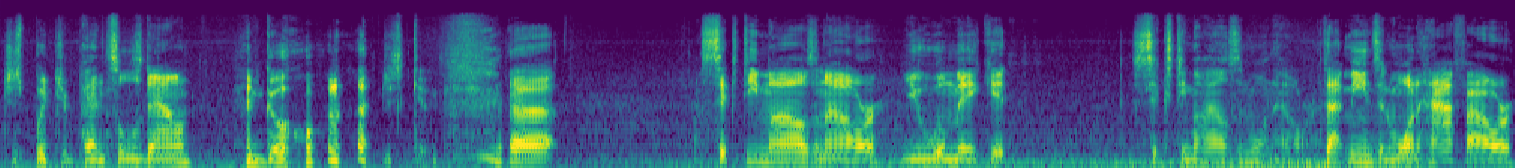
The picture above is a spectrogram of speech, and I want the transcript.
just put your pencils down and go. I'm just kidding. Uh, 60 miles an hour, you will make it 60 miles in one hour. That means in one half hour,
